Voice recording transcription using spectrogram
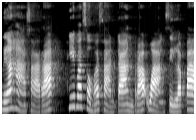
เนื้อหาสาระที่ผสมผสานกันระหว่างศิลปะ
